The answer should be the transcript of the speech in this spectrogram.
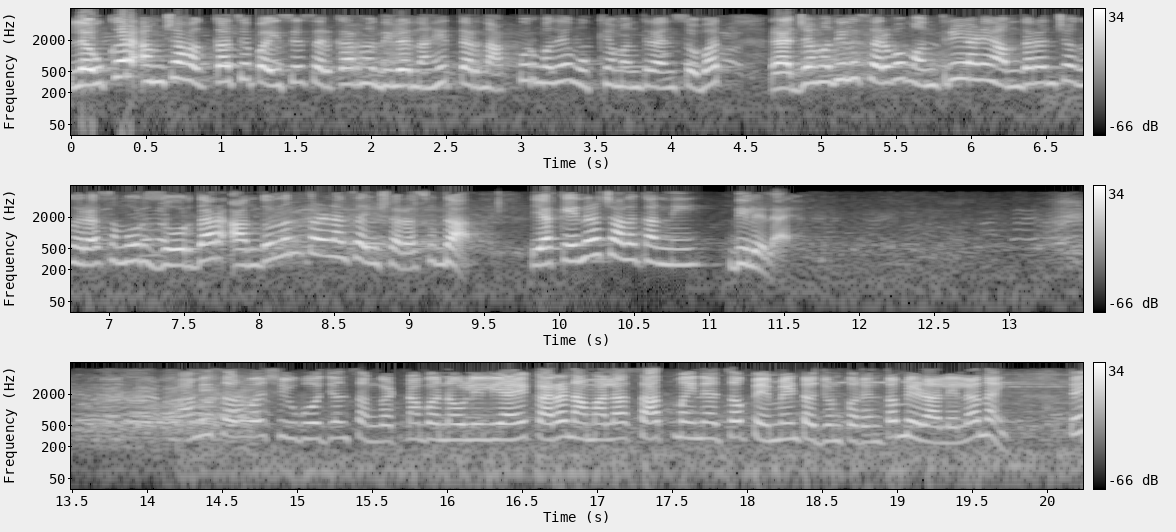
लवकर आमच्या हक्काचे पैसे सरकारनं दिले नाहीत तर नागपूरमध्ये मुख्यमंत्र्यांसोबत राज्यामधील सर्व मंत्री आणि आमदारांच्या घरासमोर जोरदार आंदोलन करण्याचा इशारा सुद्धा या केंद्र चालकांनी दिलेला आहे. आम्ही सर्व शिवभोजन संघटना बनवलेली आहे कारण आम्हाला सात महिन्याचं पेमेंट अजूनपर्यंत मिळालेलं नाही. ते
